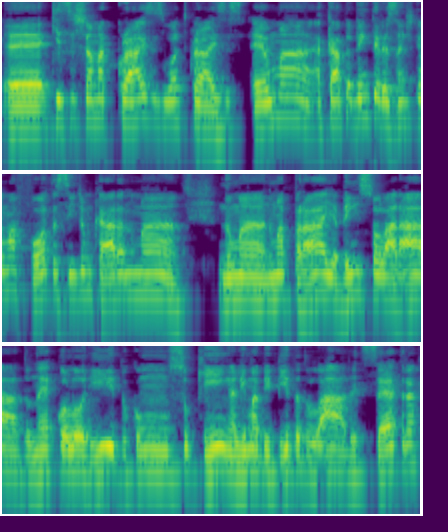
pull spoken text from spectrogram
É, que se chama Crisis What Crisis. É uma, a capa é bem interessante, tem uma foto assim de um cara numa, numa, numa praia bem ensolarado, né? Colorido, com um suquinho ali, uma bebida do lado, etc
